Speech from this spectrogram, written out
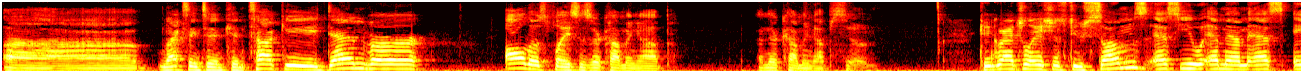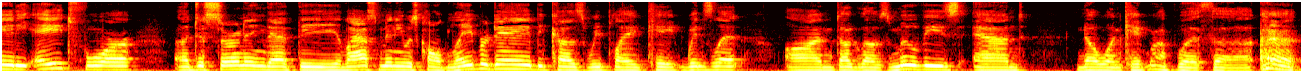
uh, Lexington, Kentucky, Denver. All those places are coming up, and they're coming up soon. Congratulations to Summs, S U M M S 88, for uh, discerning that the last mini was called Labor Day because we played Kate Winslet on Doug Loves Movies and no one came up with, uh,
